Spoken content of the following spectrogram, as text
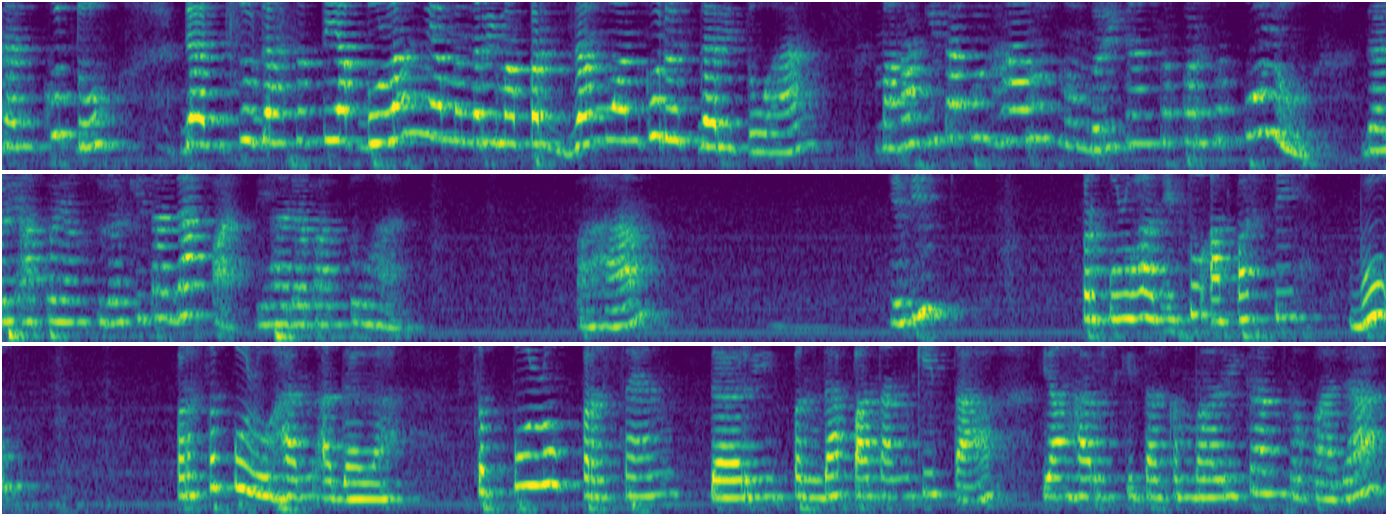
dan kutuk dan sudah setiap bulannya menerima perjamuan kudus dari Tuhan maka kita pun harus memberikan sepersepuluh dari apa yang sudah kita dapat di hadapan Tuhan. Paham? Jadi perpuluhan itu apa sih? Bu, persepuluhan adalah 10% dari pendapatan kita yang harus kita kembalikan kepada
